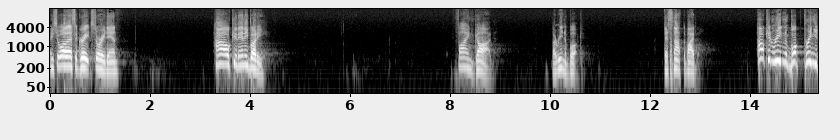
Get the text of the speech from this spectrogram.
You say, Well, that's a great story, Dan. How could anybody find God by reading a book that's not the Bible? How can reading a book bring you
